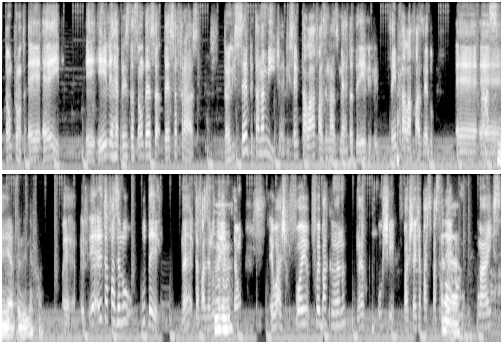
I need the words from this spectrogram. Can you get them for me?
Então pronto, é, é ele. Ele é a representação dessa, dessa frase. Então ele sempre tá na mídia, ele sempre tá lá fazendo as merdas dele, ele sempre tá lá fazendo. É, é, ah, sim, merda dele é. É, ele, ele tá fazendo o dele né? Ele tá fazendo uhum. dele. Então, eu acho que foi, foi bacana, né? Curti bastante a participação é. dele, mas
